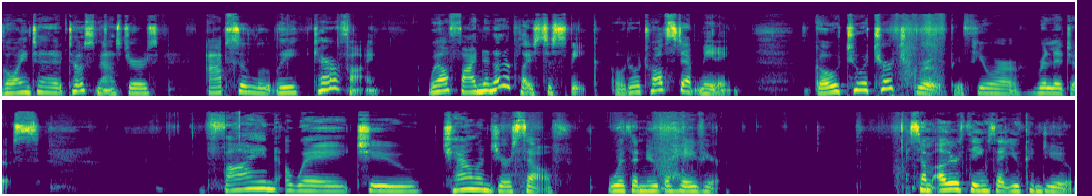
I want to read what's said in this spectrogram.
going to Toastmasters absolutely terrifying. Well, find another place to speak. Go to a 12 step meeting. Go to a church group if you're religious. Find a way to challenge yourself with a new behavior. Some other things that you can do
